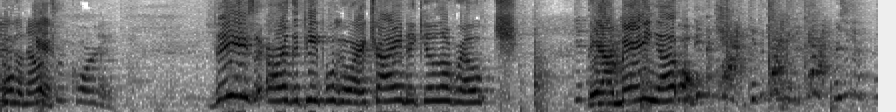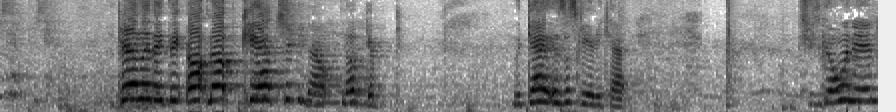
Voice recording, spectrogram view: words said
There you go. Now Okay. it's recording. These are the people who are trying to kill a roach. The They are cat. manning Go up. get the cat. Get the cat. Get the cat. Where's the cat? Where's the cat? Where's the cat? Apparently they think, oh, nope, cat chickened out. Nope, yep. The cat is a scaredy cat. She's going in.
